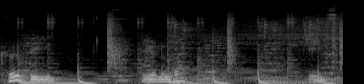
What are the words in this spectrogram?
could be your new home. Peace.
